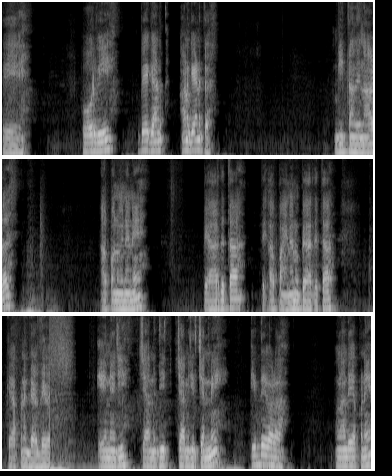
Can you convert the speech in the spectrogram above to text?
ਤੇ ਹੋਰ ਵੀ ਬੇਗਣਤ, ਅਣਗਿਣਤ ਗੀਤਾਂ ਦੇ ਨਾਲ ਆਪਾਂ ਨੂੰ ਇਹਨਾਂ ਨੇ ਪਿਆਰ ਦਿੱਤਾ ਤੇ ਆਪਾਂ ਇਹਨਾਂ ਨੂੰ ਪਿਆਰ ਦਿੱਤਾ ਕਿ ਆਪਣੇ ਦਿਲ ਦੇ ਵਿੱਚ ਇਹ ਨੇ ਜੀ ਚਰਨਜੀਤ ਚਰਨਜੀਤ ਚੰਨੀ ਇਹਦੇ ਵਾਲਾ, ਉਹਨਾਂ ਦੇ ਆਪਣੇ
